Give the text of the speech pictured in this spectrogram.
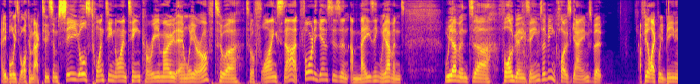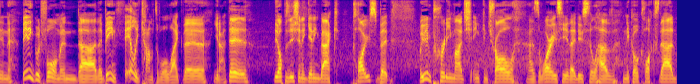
Hey boys, welcome back to some Sea Eagles 2019 career mode, and we are off to a to a flying start. For and against isn't amazing. We haven't we haven't uh, flogged any teams. They've been close games, but I feel like we've been in been in good form, and uh, they've been fairly comfortable. Like they're you know they're the opposition are getting back close, but we've been pretty much in control. As the Warriors here, they do still have Nicoll-Klokstad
